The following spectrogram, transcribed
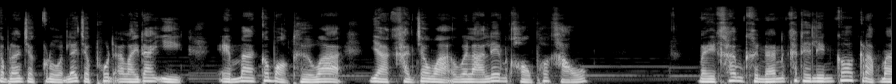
กำลังจะโกรธและจะพูดอะไรได้อีก เอมมาก็บอกเธอว่า อยากขันจังหวะเวลาเล่นของพวกเขา ในค่ำคืนนั้นคาเทลินก็กลับมา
